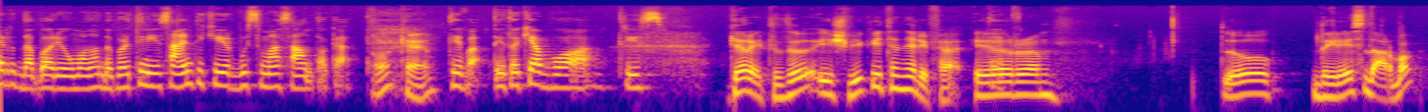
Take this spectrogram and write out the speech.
ir dabar jau mano dabartiniai santykiai ir būsima santoka. Okay. Tai va, tai tokie buvo trys. Gerai, tai tu išvykai į Tenerifę ir Taip. tu dairėsi darbo?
